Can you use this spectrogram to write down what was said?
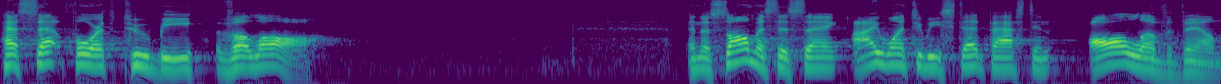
has set forth to be the law. And the psalmist is saying, I want to be steadfast in all of them.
